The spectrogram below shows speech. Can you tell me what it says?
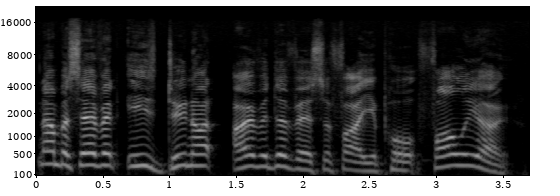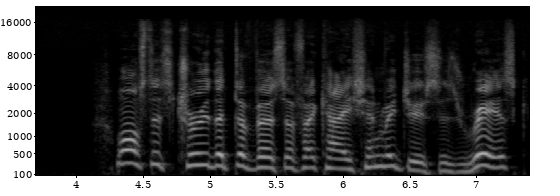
Number seven is do not over diversify your portfolio. Whilst it's true that diversification reduces risk,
